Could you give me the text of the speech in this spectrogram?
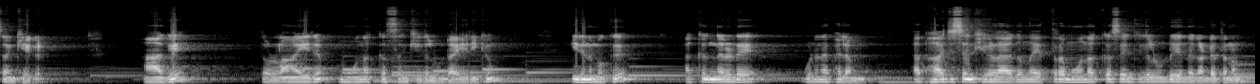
സംഖ്യകൾ. ആകെ തൊള്ളായിരം മൂന്നക്ക സംഖ്യകൾ ഉണ്ടായിരിക്കും. ഇനി നമുക്ക് അക്കങ്ങളുടെ ഗുണനഫലം അഭാജ്യ സംഖ്യകളാകുന്ന എത്ര മൂന്നക്ക സംഖ്യകളുണ്ട് എന്ന് കണ്ടെത്തണം.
